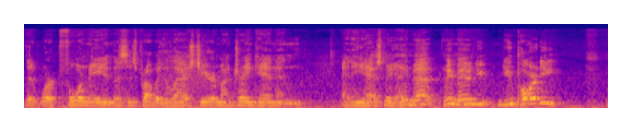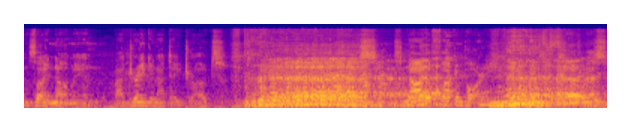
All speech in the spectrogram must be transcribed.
that worked for me, and this is probably the last year of my drinking, and and he asked me, "Hey Matt, hey man, you you party?" And It's like, no man, I drink and I take drugs. it's, it's not a fucking party. It was,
